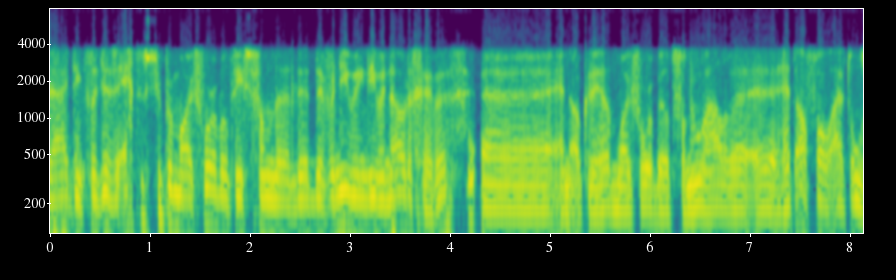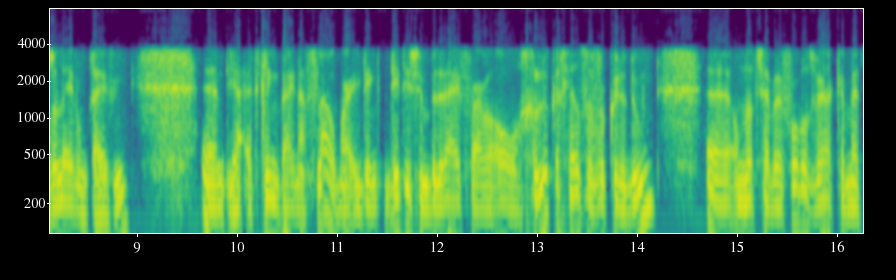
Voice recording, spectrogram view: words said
Ja, ik denk dat dit echt een supermooi voorbeeld is van de, de, de vernieuwing die we nodig hebben. Uh, en ook een heel mooi voorbeeld van hoe halen we uh, het afval uit onze leefomgeving. En ja, het klinkt bijna flauw, maar ik denk dit is een bedrijf waar we al gelukkig heel veel voor kunnen doen. Uh, omdat zij bijvoorbeeld werken met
